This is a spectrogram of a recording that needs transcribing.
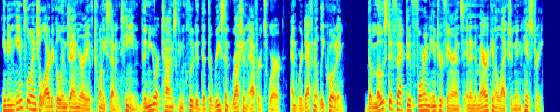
In an influential article in January of 2017, the New York Times concluded that the recent Russian efforts were, and we're definitely quoting, the most effective foreign interference in an American election in history.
